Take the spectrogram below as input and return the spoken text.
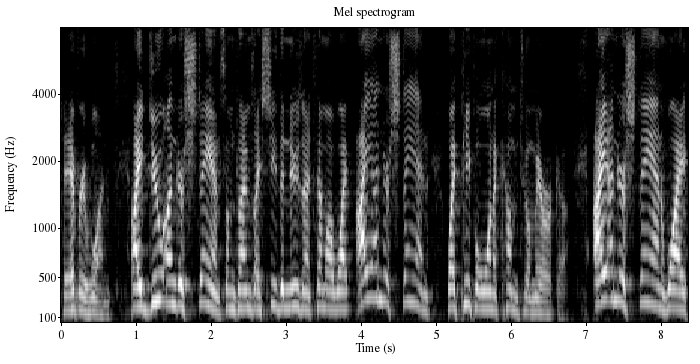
to everyone. I do understand. Sometimes I see the news and I tell my wife, I understand why people want to come to America. I understand why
